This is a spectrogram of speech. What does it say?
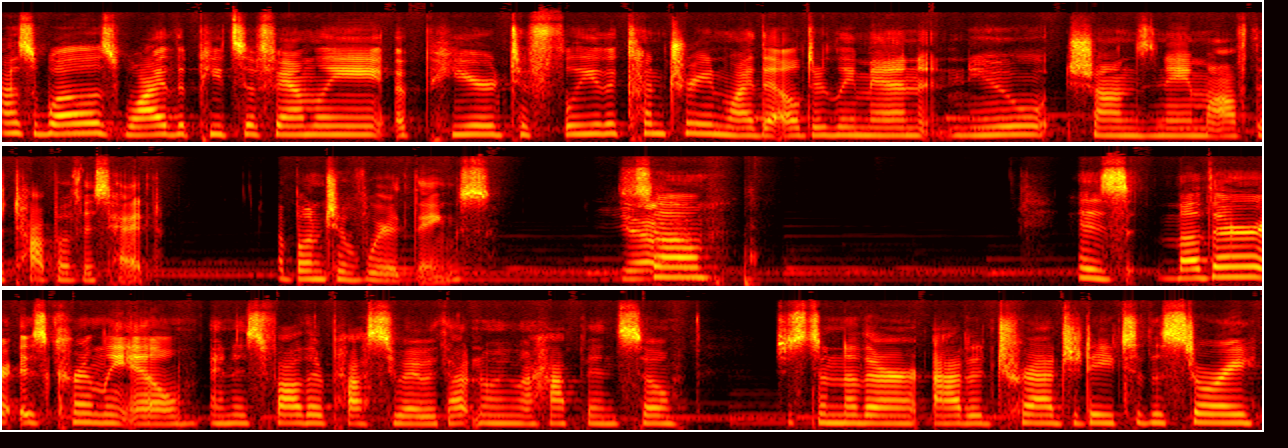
as well as why the pizza family appeared to flee the country and why the elderly man knew Sean's name off the top of his head. A bunch of weird things. Yeah. So, his mother is currently ill, and his father passed away without knowing what happened. So, just another added tragedy to the story.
